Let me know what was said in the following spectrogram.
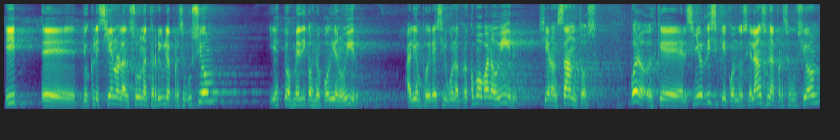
Y eh, Diocleciano lanzó una terrible persecución y estos médicos no podían huir. Alguien podría decir, bueno, pero ¿cómo van a huir si eran santos? Bueno, es que el Señor dice que cuando se lanza una persecución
